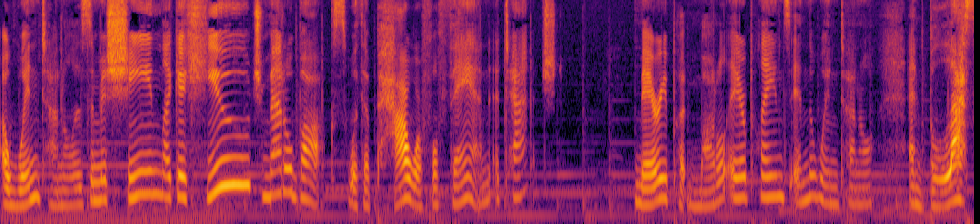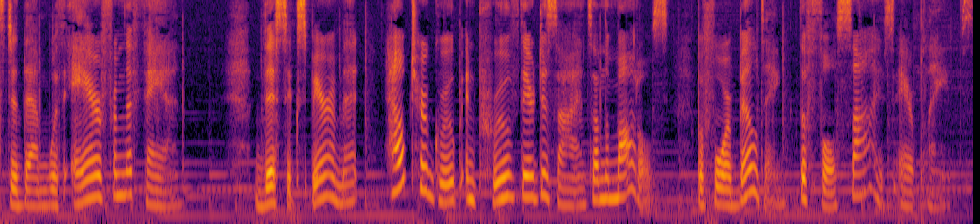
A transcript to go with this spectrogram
A wind tunnel is a machine like a huge metal box with a powerful fan attached. Mary put model airplanes in the wind tunnel and blasted them with air from the fan. This experiment helped her group improve their designs on the models before building the full size airplanes.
